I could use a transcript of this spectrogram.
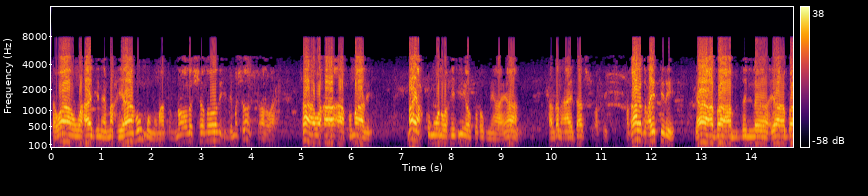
sawaan waxaajina maxyaahum umamaatum noolashadooda iyo dhimashooda isal waay saa waxaa xumaadi ma yaxkumuuna waxay iyaga ku xukmihaayaan haldan aayadaas faqaalat waxay tiri ya aba cabdillah ya aba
